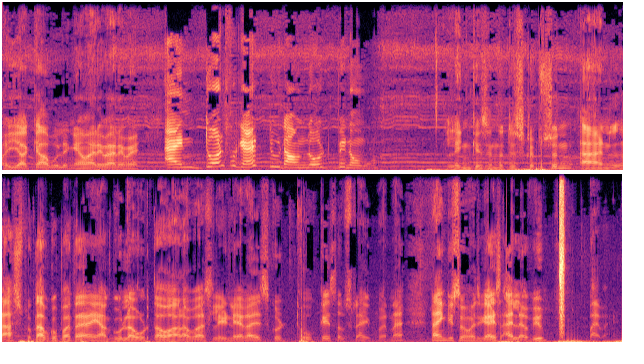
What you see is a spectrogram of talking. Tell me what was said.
भैया क्या बोलेंगे हमारे बारे में। And don't forget to download Binomo link is in the description and last पता आपको पता है यहाँ गोला उड़ता हुआ आ रहा होगा असली इंडिया का इसको ठोक के सब्सक्राइब करना है। Thank you so much guys I love you bye bye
